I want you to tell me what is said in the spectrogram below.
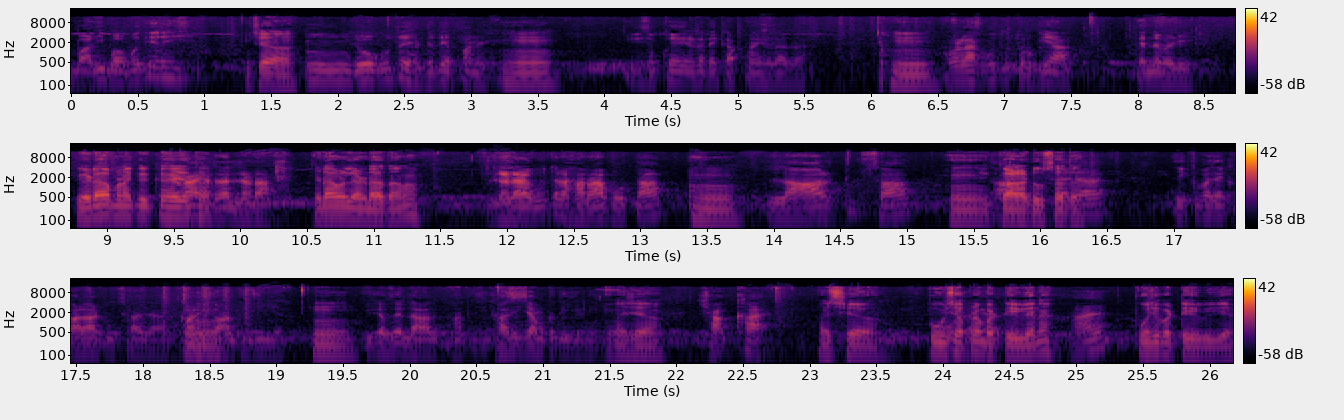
ਬਾਜੀ ਬਹੁਤ ਵਧੀਆ ਰਹੀ। ਅੱਛਾ। ਜੋ ਛੱਡੇ ਤੇ ਆਪਾਂ ਨੇ। ਹੂੰ। ਇਹ ਸੁੱਕੇ ਜਿਹੜਾ ਤੇ ਕਾਪਾਂ ਜਿਹੜਾ ਦਾ। ਹੂੰ। ਅਗਲਾ ਕਬੂਤਰ ਤੁਰ ਗਿਆ 3 ਵਜੇ। ਕਿਹੜਾ ਆਪਣਾ ਕੋਈ ਕਹੇ ਸਾਡਾ ਲੜਾ ਜਿਹੜਾ ਆਪਣਾ ਲੰਡਾ ਤਾਂ ਨਾ? ਲੜਾ ਕਬੂਤਰ ਹਰਾ ਪੋਟਾ ਹੂੰ। ਲਾਲ ਟੂਸਾ ਹੂੰ ਕਾਲਾ ਡੂਸਾ ਤਾਂ। ਇੱਕ ਪਾਸੇ ਕਾਲਾ ਟੂਸਾ ਜਾ ਕਾਲੀ ਕਾਂਤ ਜੀ ਆ ਹੂੰ। ਇੱਕ ਪਾਸੇ ਲਾਲ ਕਾਂਤ ਜੀ ਖਾਸੀ ਚਮਕਦੀ ਜਣੀ ਅੱਛਾ। ਸ਼ਾਖਾ ਹੈ। ਅੱਛਾ ਪੂਛ ਆਪਣੇ ਬੱਟੀ ਵੀ ਹੈ ਨਾ? ਹੈ? ਪੂਛ ਬੱਟੀ ਵੀ ਹੈ।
